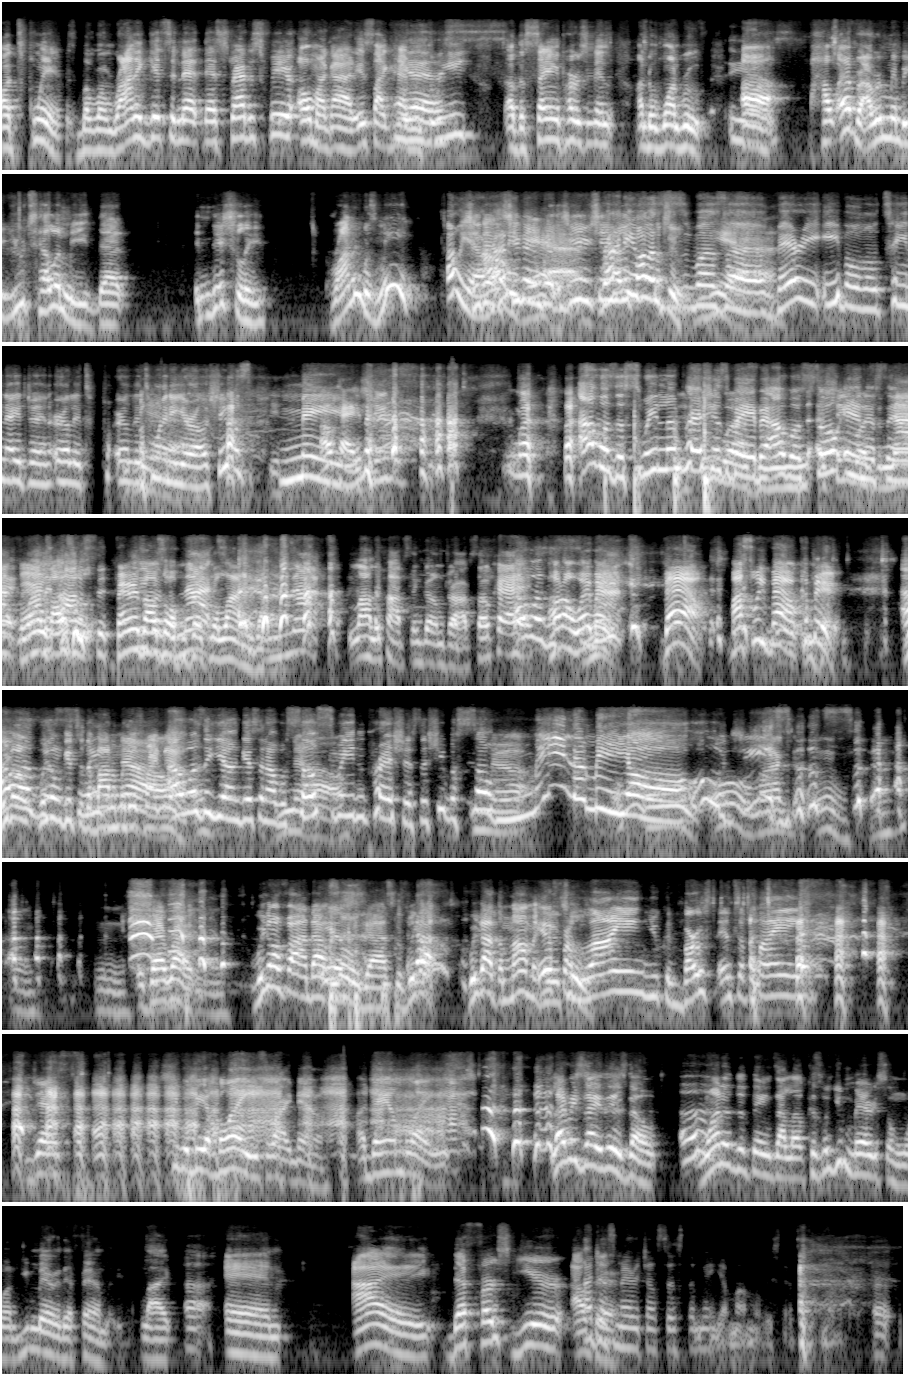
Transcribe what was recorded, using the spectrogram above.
are twins, but when Ronnie gets in that that stratosphere, oh my god, it's like having yes, three of the same person under one roof. yes. uh, However, I remember you telling me that initially Ronnie was mean. oh She yeah didn't, ronnie, she didn't, yeah. really, she, she Ronnie really was you. was Yeah. a very evil teenager and early tw- early Yeah. 20 year old she was mean Okay, she was, i was a sweet little precious was baby i was so she was innocent not- also, and- Farren's she also a professional not- liar. not lollipops and gumdrops. Okay. I was Hold on, wait, wait. sweet. Val, my sweet Val, come here. We're gonna, we gonna get to the sweet- bottom of this right now. I was the youngest and I was so sweet and precious and she was so No. mean to me, y'all. Oh, Jesus. Mm, mm, mm, Is that right? We're gonna find out Yeah. soon, guys, because we got we got the mama here If from too. lying you could burst into flame, just she would be a blaze right now. A damn blaze. Let me say this though. Ugh. one of the things I love because when you marry someone, you marry their family. Like, Uh. and I that first year out I there, just married your sister. Me and your mama. We still Uh,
